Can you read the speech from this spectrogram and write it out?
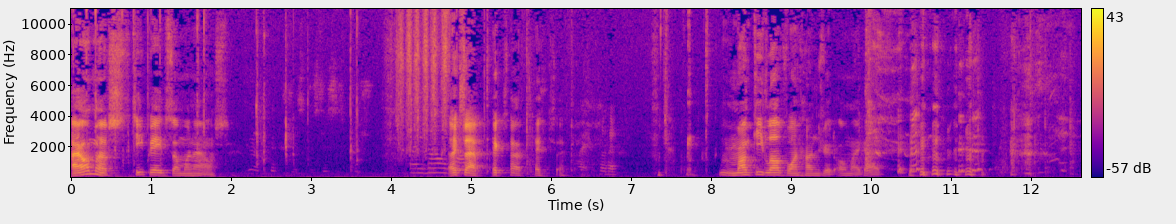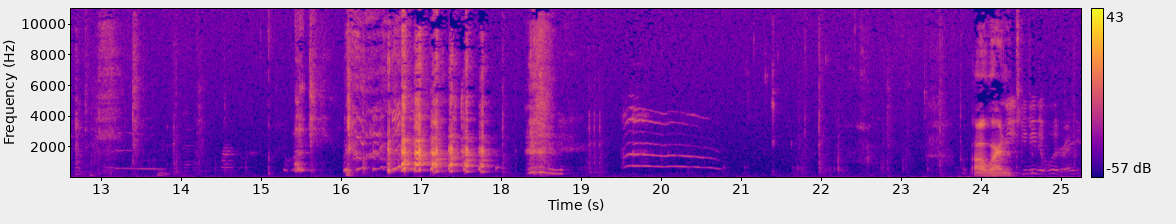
I almost TPA'd someone else. Except, except, except. Monkey Love 100. Oh my god. oh, we're in. you need the wood, right?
